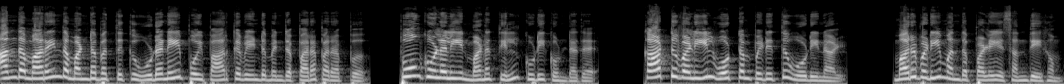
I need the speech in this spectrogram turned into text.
அந்த மறைந்த மண்டபத்துக்கு உடனே போய் பார்க்க வேண்டுமென்ற பரபரப்பு பூங்குழலியின் மனத்தில் குடிகொண்டது. காட்டு வழியில் ஓட்டம் பிடித்து ஓடினாள். மறுபடியும் அந்த பழைய சந்தேகம்.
